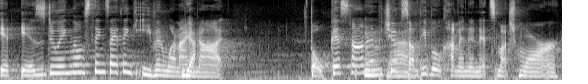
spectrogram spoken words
it is doing those things i think even when Mm-hmm. Yeah. Mm-hmm. i'm not focused on it but you have some people who come in and it's much more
